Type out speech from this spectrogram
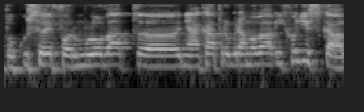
pokusili formulovat uh, nějaká programová východiska.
